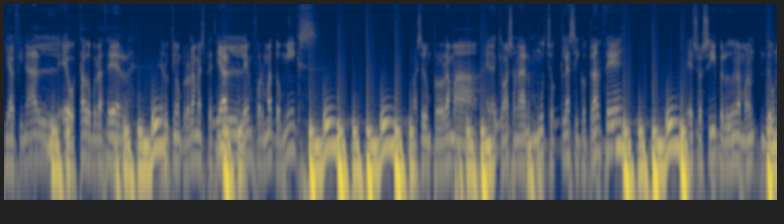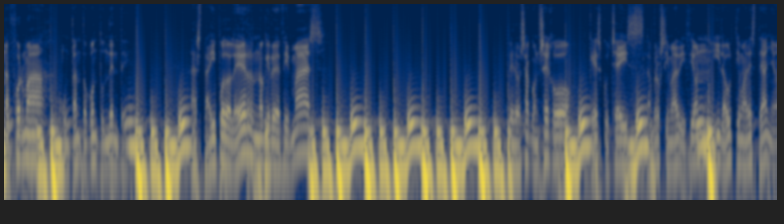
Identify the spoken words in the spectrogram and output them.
Y al final he optado por hacer el último programa especial en formato mix. Va a ser un programa en el que va a sonar mucho clásico trance, eso sí, pero de una, de una forma un tanto contundente. Hasta ahí puedo leer, no quiero decir más. Pero os aconsejo que escuchéis la próxima edición y la última de este año.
